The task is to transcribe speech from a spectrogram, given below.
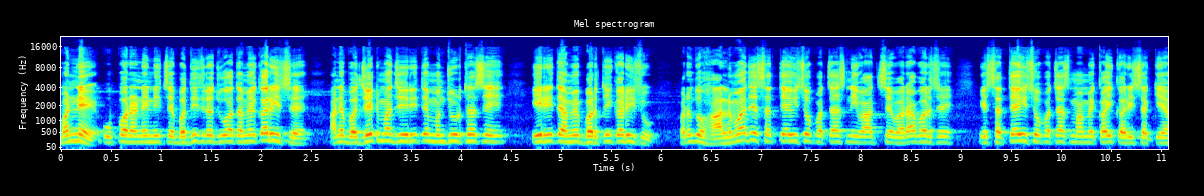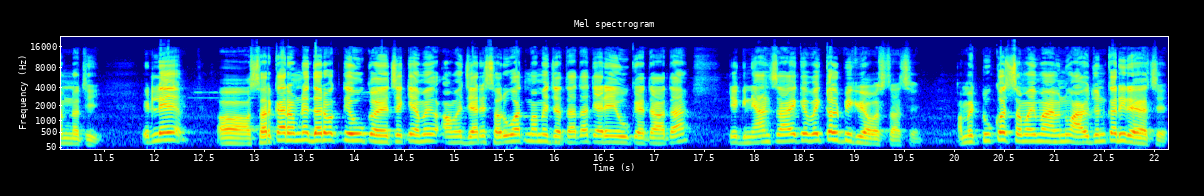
બંને, ઉપર અને નીચે, બધી જ રજૂઆત અમે કરી છે અને બજેટમાં જે રીતે મંજૂર થશે એ રીતે અમે ભરતી કરીશું. પરંતુ હાલમાં જે સત્યાવીસો પચાસની વાત છે, બરાબર છે, એ સત્યાવીસો પચાસમાં અમે કંઈ કરી શકીએ એમ નથી. એટલે સરકાર અમને દર વખતે એવું કહે છે કે અમે અમે જ્યારે શરૂઆતમાં અમે જતા હતા ત્યારે એવું કહેતા હતા કે જ્ઞાન સહાય કે વૈકલ્પિક વ્યવસ્થા છે. અમે ટૂંક જ સમયમાં એમનું આયોજન કરી રહ્યા છે.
